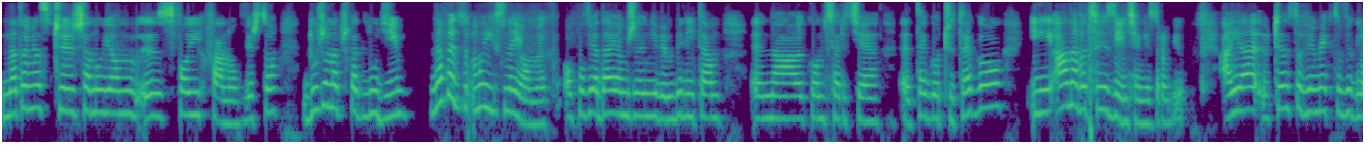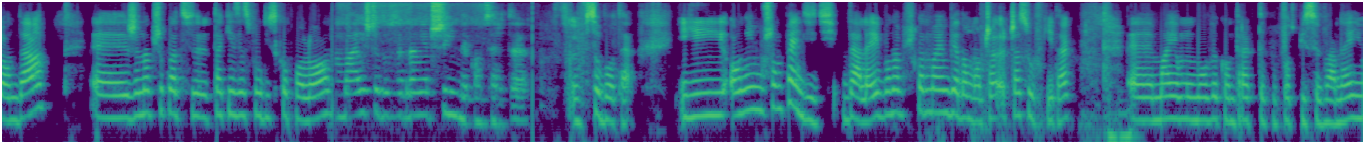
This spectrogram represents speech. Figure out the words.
Natomiast czy szanują swoich fanów? Wiesz co, dużo na przykład ludzi nawet moich znajomych opowiadają, że nie wiem, byli tam e, na koncercie e, tego czy tego i a nawet sobie zdjęcia nie zrobił. A ja często wiem, jak to wygląda, e, że na przykład taki zespół Disco Polo ma jeszcze do zagrania trzy inne koncerty w, sobotę i oni muszą pędzić dalej, bo na przykład mają wiadomo czasówki, tak? Mhm. mają umowy, kontrakty podpisywane i,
